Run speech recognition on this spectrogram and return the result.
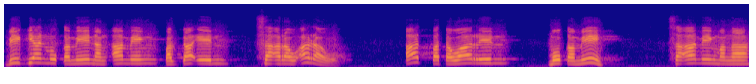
Bigyan mo kami ng aming pagkain sa araw-araw at patawarin mo kami sa aming mga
